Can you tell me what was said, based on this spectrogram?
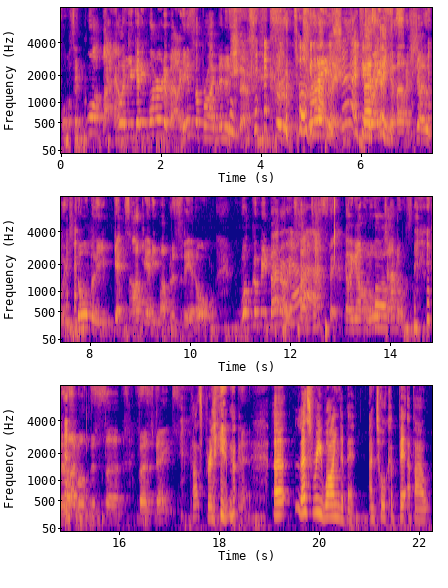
4 said, What the hell are you getting worried about? Here's the Prime Minister sort of Talking about the trailing, show. trailing about a show which normally gets hardly any publicity at all. What could be better? It's fantastic. Going out on all Oh. channels that I'm on this uh, first date. That's brilliant. Uh, let's rewind a bit and talk a bit about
